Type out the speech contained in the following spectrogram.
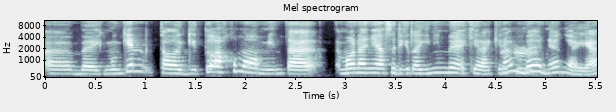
Eee, baik, mungkin kalau gitu aku mau minta mau nanya sedikit lagi nih, Mbak. Kira-kira Mbak ada nggak ya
